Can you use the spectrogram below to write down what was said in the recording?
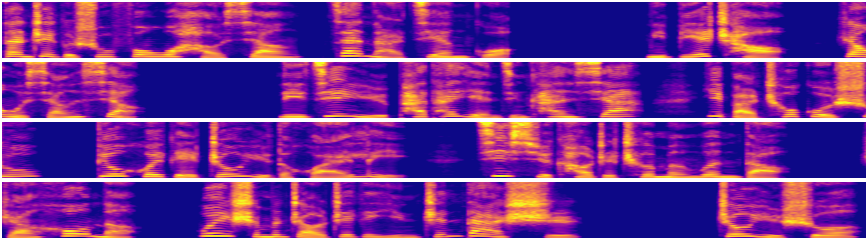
但这个书封我好像在哪见过。你别吵，让我想想。李靖宇怕他眼睛看瞎，一把抽过书，丢回给周宇的怀里，继续靠着车门问道：“然后呢？为什么找这个隐真大师？”周宇说：“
